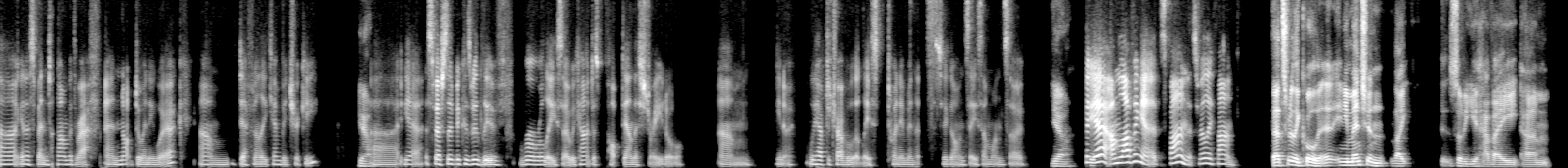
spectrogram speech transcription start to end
uh, going to spend time with Raf and not do any work. Um, definitely can be tricky. Yeah. Uh, yeah, especially because we live rurally, so we can't just pop down the street or, um, you know, we have to travel at least 20 minutes to go and see someone. So, yeah. But yeah, I'm loving it. It's fun. It's really fun. That's really cool. And you mentioned like sort of you have a um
